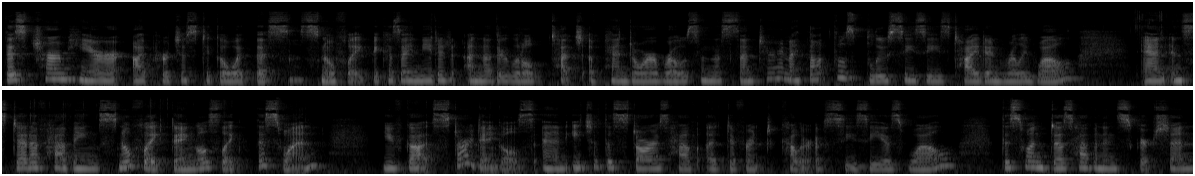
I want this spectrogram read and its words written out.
This charm here I purchased to go with this snowflake because I needed another little touch of Pandora Rose in the center and I thought those blue CZs tied in really well. And instead of having snowflake dangles like this one, you've got star dangles and each of the stars have a different color of CZ as well. This one does have an inscription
